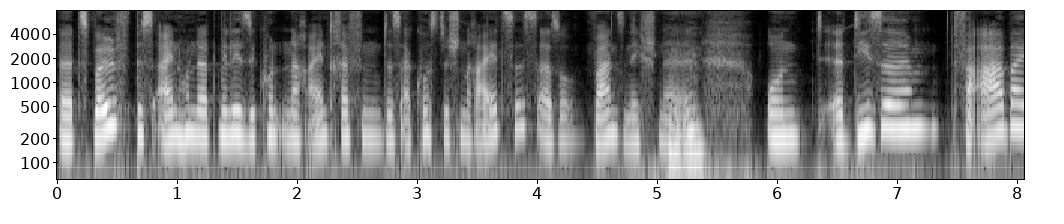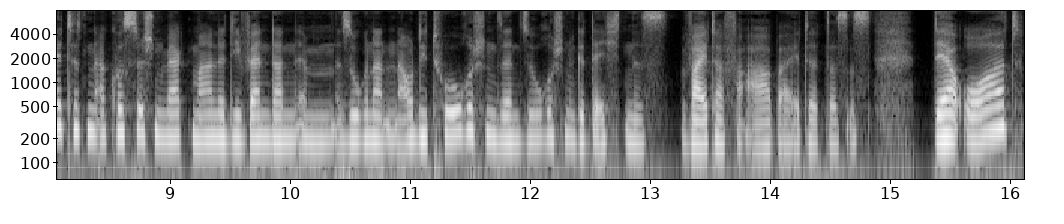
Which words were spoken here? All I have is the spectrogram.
12 äh, bis 100 Millisekunden nach Eintreffen des akustischen Reizes, also wahnsinnig schnell. Mhm. Und äh, diese verarbeiteten akustischen Merkmale, die werden dann im sogenannten auditorischen sensorischen Gedächtnis weiterverarbeitet. Das ist der Ort,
